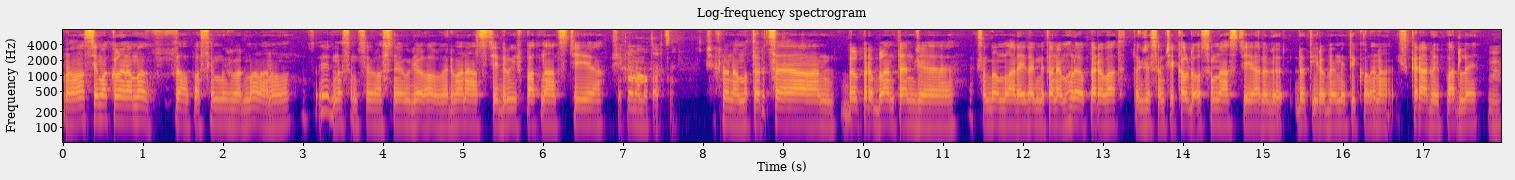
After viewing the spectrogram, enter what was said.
No s těma kolenama zápasem už odmala, no. Jedno jsem si vlastně udělal ve 12, druhý v 15 a... Všechno na motorce. Všechno na motorce a byl problém ten, že jak jsem byl mladý, tak mi to nemohli operovat, takže jsem čekal do 18 a do, do, do té doby mi ty kolena zkrát vypadly. Hmm.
